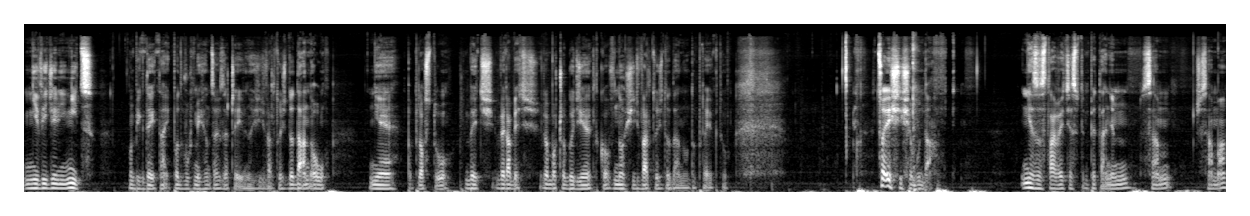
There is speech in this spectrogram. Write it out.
nie wiedzieli nic o Big Data i po dwóch miesiącach zaczęli wnosić wartość dodaną, nie po prostu być, wyrabiać roboczo godzinę, tylko wnosić wartość dodaną do projektu. Co jeśli się uda? Nie zostawię Cię z tym pytaniem sam czy sama.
